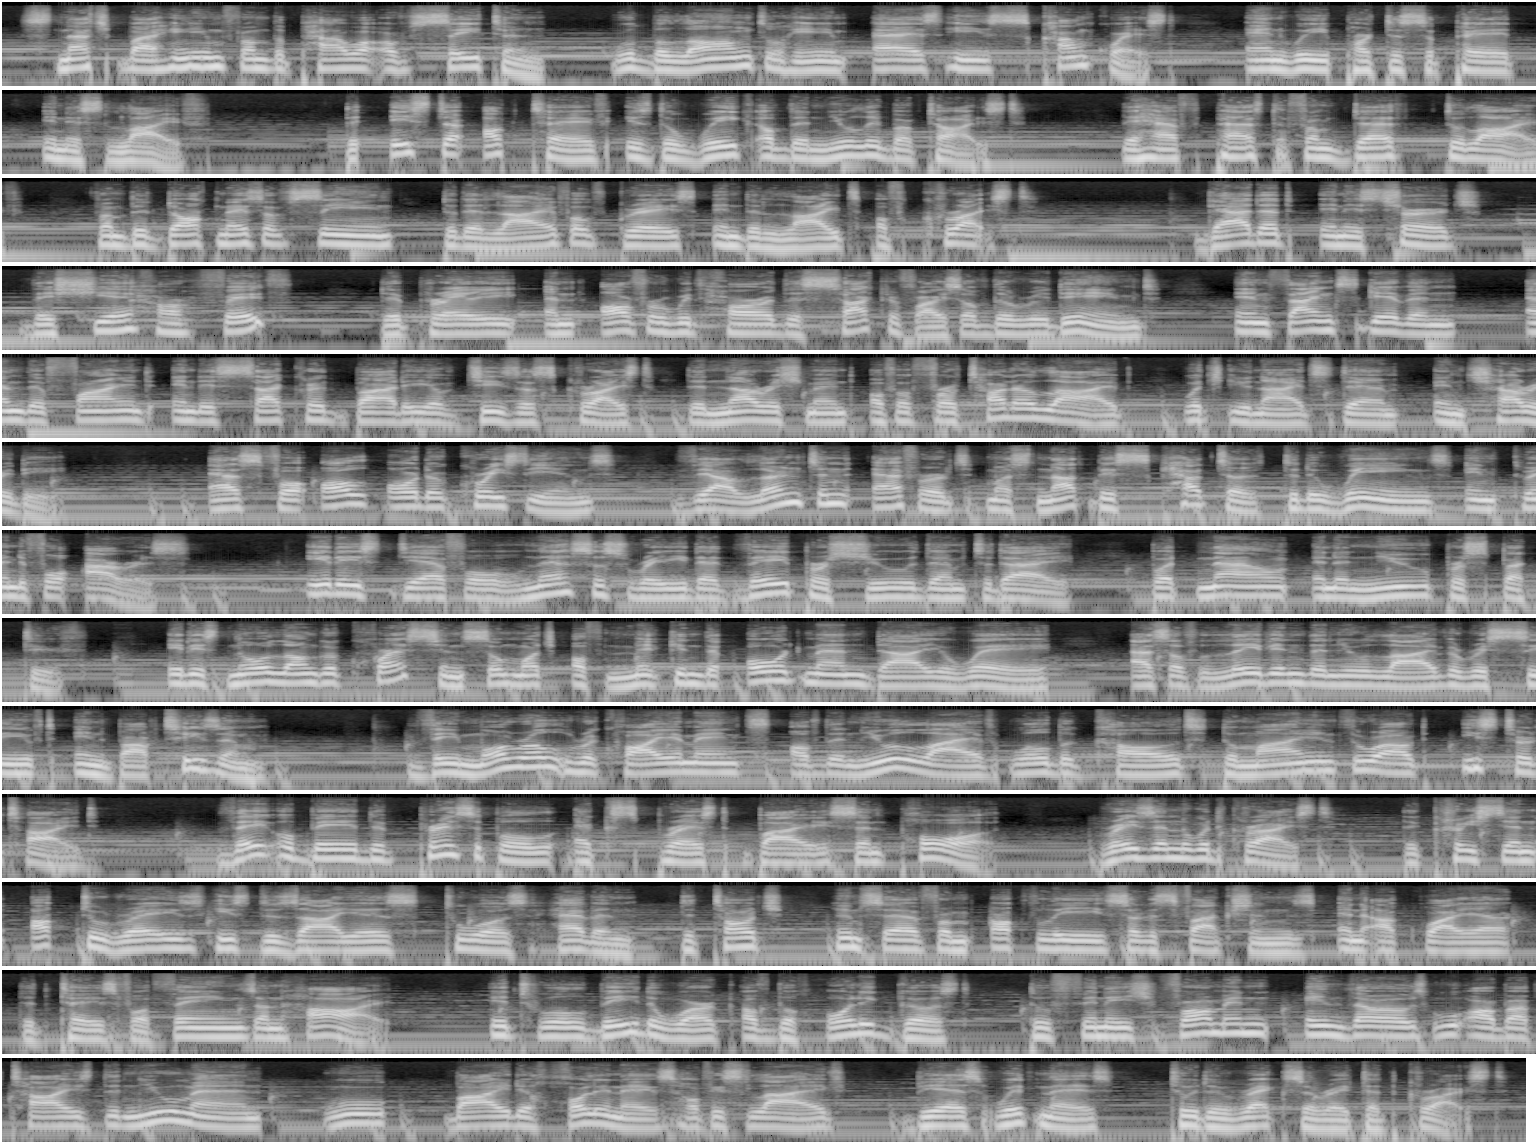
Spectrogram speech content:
Snatched by Him from the power of Satan, we belong to Him as His conquest and we participate in His life. The Easter octave is the week of the newly baptized. They have passed from death to life, from the darkness of sin to the life of grace in the light of Christ. Gathered in His church, they share her faith, they pray and offer with her the sacrifice of the redeemed in thanksgiving and they find in the sacred body of Jesus Christ the nourishment of a fraternal life which unites them in charity. As for all other Christians, their Lenten efforts must not be scattered to the winds in 24 hours. It is therefore necessary that they pursue them today, but now in a new perspective. It is no longer question so much of making the old man die away as of living the new life received in baptism. The moral requirements of the new life will be called to mind throughout Eastertide they obey the principle expressed by St. Paul. Raising with Christ, the Christian ought to raise his desires towards heaven, detach himself from earthly satisfactions and acquire the taste for things on high. It will be the work of the Holy Ghost to finish forming in those who are baptized the new man who, by the holiness of his life, bears witness to the resurrected Christ.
